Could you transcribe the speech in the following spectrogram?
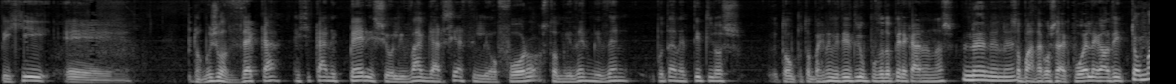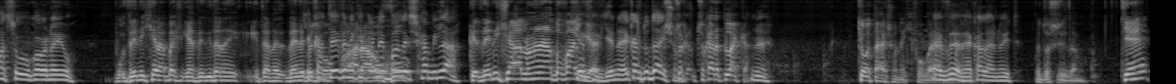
Π.χ. Ε, νομίζω 10 έχει κάνει πέρυσι ο Λιβάι Γκαρσία στη Λεωφόρο στο 0-0 που ήταν τίτλος. Το, το παιχνίδι τίτλου που δεν το πήρε κανένας. Ναι, ναι, ναι. Στο Παναθηναϊκός-ΑΕΚ που έλεγα ότι Το μάτσο του κορονοϊού. Που δεν είχε ένα παίχτη γιατί ήταν, ήταν, δεν Και έπαιζε ο κατέβαινε και Αραούχο έπαιρνε μπάλες χαμηλά. Και δεν είχε άλλον ένα να το βάλει. Και έφευγε, ναι, έκανε τον Τάισον. Του έκανε πλάκα. Ναι. Και ο Τάισον έχει φοβερά. Ε, βέβαια, καλά εννοείται. Δεν το συζητάμε. Και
